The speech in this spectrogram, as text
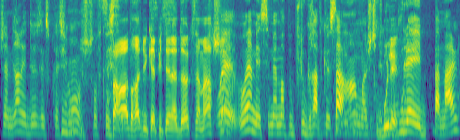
J'aime bien les deux expressions. Je trouve que c'est- Sparadrap du capitaine Haddock, ça marche? Ouais, ouais, mais c'est même un peu plus grave que ça. hein. Moi, je trouve Boulet. que le boulet est pas mal.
